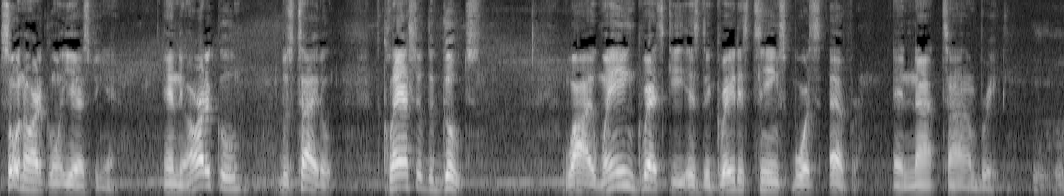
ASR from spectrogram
saw an article on ESPN, and the article was titled "Clash of the Goats: Why Wayne Gretzky is the greatest team sports ever, and not Tom Brady." Mm-hmm.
